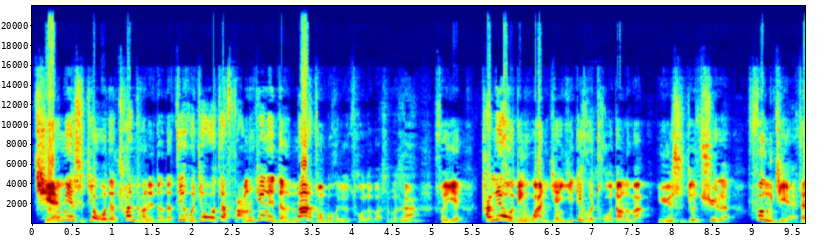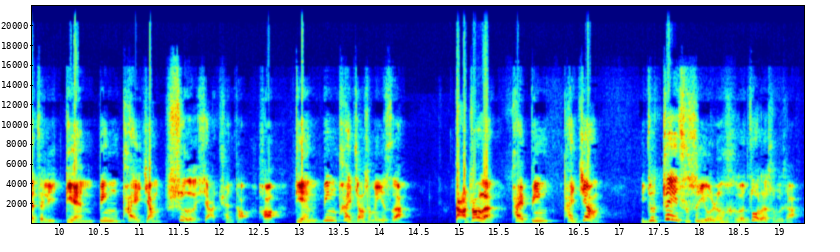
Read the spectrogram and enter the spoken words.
前面是叫我在穿堂里等的，这回叫我在房间里等，那总不会有错了吧？是不是啊？所以他料定晚间一定会妥当的嘛，于是就去了。凤姐在这里点兵派将，设下圈套。好，点兵派将什么意思啊？打仗了，派兵派将，也就这次是有人合作了，是不是啊？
